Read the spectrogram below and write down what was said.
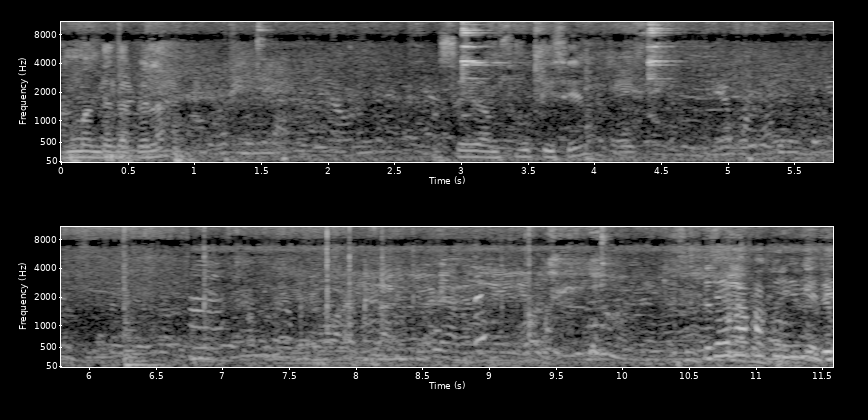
હનુમાન દાદા પેલા શ્રીરામ સ્મૃતિ છે. જય બાપા કુરુજી જય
